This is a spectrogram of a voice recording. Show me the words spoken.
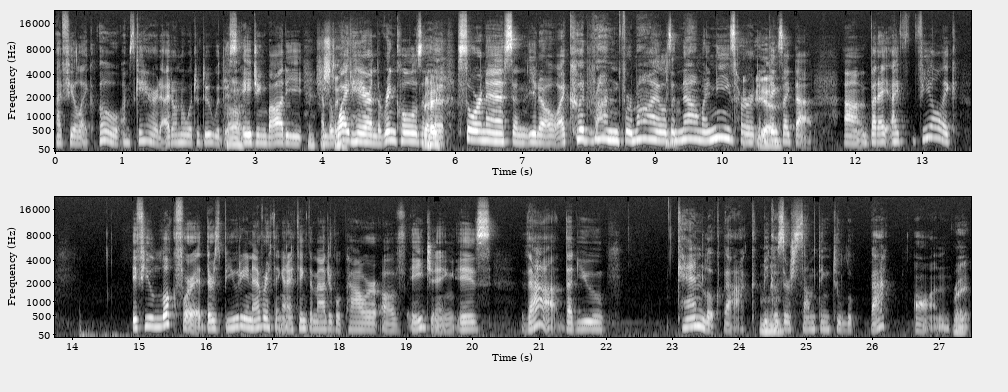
I feel like, oh, I'm scared. I don't know what to do with this Huh. aging body and the white hair and the wrinkles and Right. the soreness. And, you know, I could run for miles and now my knees hurt and Yeah. things like that. Um, but I, I feel like if you look for it, there's beauty in everything. And I think the magical power of aging is that, that you can look back Mm-hmm. because there's something to look back on Right.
